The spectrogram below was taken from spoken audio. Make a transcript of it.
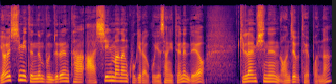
열심히 듣는 분들은 다 아실 만한 곡이라고 예상이 되는데요. 길라임 씨는 언제부터 예뻤나?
